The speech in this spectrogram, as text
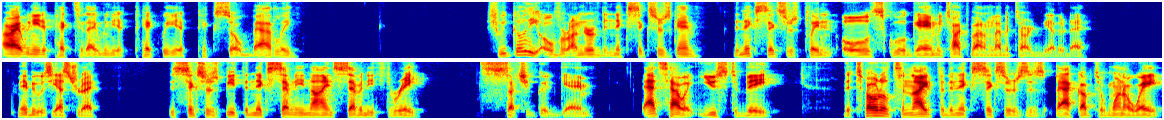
All right, we need a pick today. We need a pick. We need a pick so badly. Should we go the over under of the Knicks Sixers game? The Knicks Sixers played an old school game. We talked about on Le Batard the other day. Maybe it was yesterday. The Sixers beat the Knicks 79 73. Such a good game. That's how it used to be. The total tonight for the Knicks Sixers is back up to 108.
